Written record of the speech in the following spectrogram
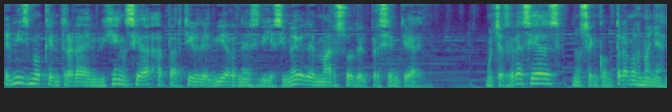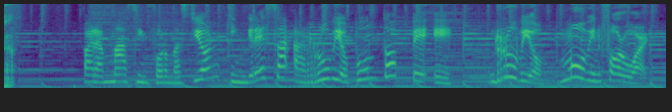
el mismo que entrará en vigencia a partir del viernes 19 de marzo del presente año. Muchas gracias, nos encontramos mañana. Para más información ingresa a rubio.pe. Rubio, moving forward.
